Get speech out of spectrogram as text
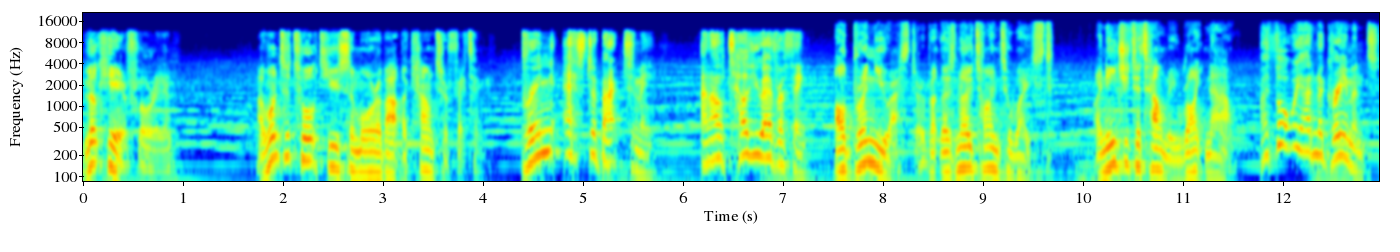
Look here, Florian. I want to talk to you some more about the counterfeiting. Bring Esther back to me, and I'll tell you everything. I'll bring you Esther, but there's no time to waste. I need you to tell me right now. I thought we had an agreement.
